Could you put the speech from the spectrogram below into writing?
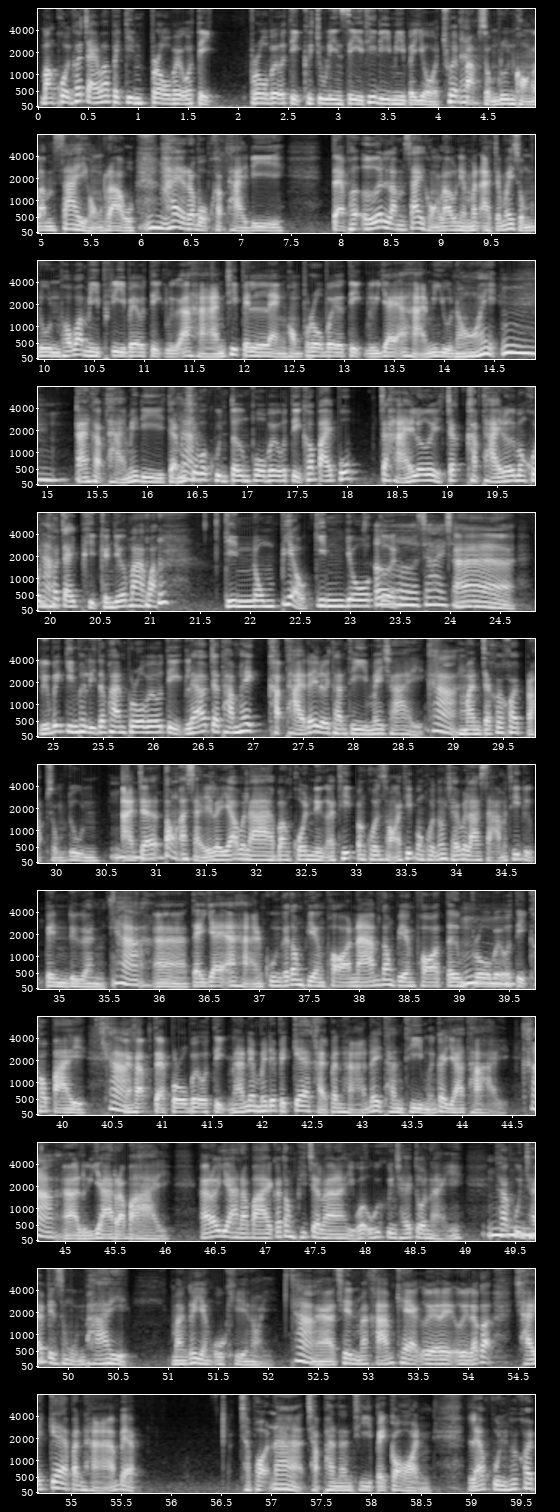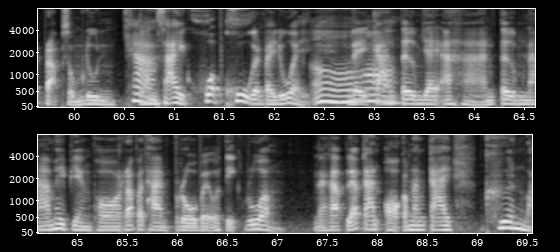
บางคนเข้าใจว่าไปกินโปรไบโอติกโปรไบโอติกคือจุลินทรีย์ที่ดีมีประโยชน์ช่วยปรับสมดุลของลำไส้ของเรา ให้ระบบขับถ่ายดี แต่เผอิญลำไส้ของเราเนี่ยมันอาจจะไม่สมดุล เพราะว่ามีพรีไบโอติกหรืออาหารที่เป็นแหล่งของโปรไบโอติกหรือใยอาหารมีอยู่น้อยอืมการขับถ่ายไม่ดี แต่ไม่ค่ะใช่ว่าคุณเติมโปรไบโอติกเข้าไปปุ๊บจะหายเลยจะขับถ่ายเลยบางคนค่ะเข้าใจผิดกันเยอะมากว่า กินนมเปรี้ยวกินโยเอเกิร์ตอใช่ใช่อ่าหรือไปกินผลิตภัณฑ์โปรไบโอติก แล้วจะทำให้ขับถ่ายได้เลยทันทีไม่ใช่ค่ะมันจะค่อยๆ ปรับสมดุล อาจจะต้องอาศัยระยะเวลาบางคน 1 อาทิตย์บางคน 2 อาทิตย์บางคนต้องใช้เวลา 3 อาทิตย์หรือเป็นเดือนค่ะอ่าแต่ใยอาหารคุณก็ต้องเพียงพอน้ำต้องเพียงพอเติมอืมโปรไบโอติกเข้าไปค่ะนะครับแต่โปรไบโอติกนั้นเนี่ยไม่ได้ไปแก้ไขปัญหาได้ทันทีเหมือนกับยาถ่ายค่ะอ่าหรือยาระบายอ่าแล้วยาระบายก็ต้องพิจารณาอีกว่าอุ้ยคุณใช้ตัวไหน ถ้าคุณใช้เป็นสมุนไพร มันก็ยังโอเคหน่อยค่ะนะเช่นมะขามแขกเอ่ยอะไรเอ่ยแล้วก็ใช้แก้ปัญหาแบบเฉพาะหน้าฉับพลันทันทีไปก่อน แล้วคุณค่อยๆ ปรับสมดุลค่ะลำไส้ควบคู่กันไปด้วยอ๋อในการเติมใยอาหาร เติมน้ำให้เพียงพอรับประทานโปรไบโอติกร่วมนะครับแล้วการออกกำลังกายเคลื่อนไหว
